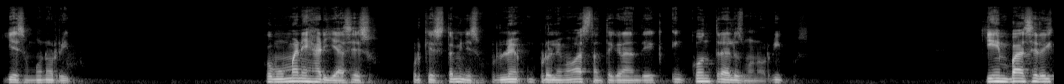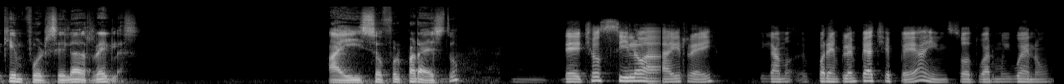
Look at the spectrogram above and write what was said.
y es un monorripo? ¿Cómo manejarías eso? Porque eso también es un, problema bastante grande en contra de los monorripos. ¿Quién va a ser el que enfuerce las reglas? ¿Hay software para esto? De hecho, sí lo hay, Rey. Digamos, por ejemplo, en PHP hay un software muy bueno,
